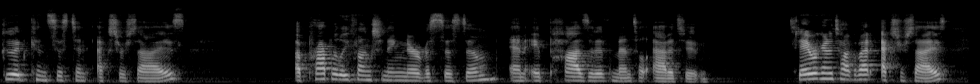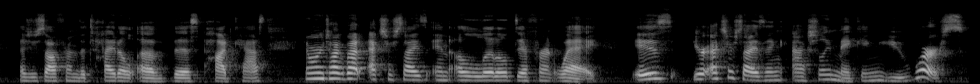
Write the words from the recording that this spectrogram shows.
good, consistent exercise, a properly functioning nervous system, and a positive mental attitude. Today, we're going to talk about exercise, as you saw from the title of this podcast, and we're going to talk about exercise in a little different way. Is your exercising actually making you worse?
